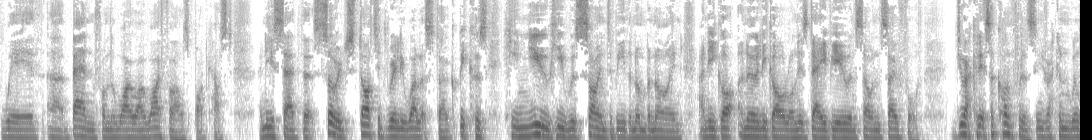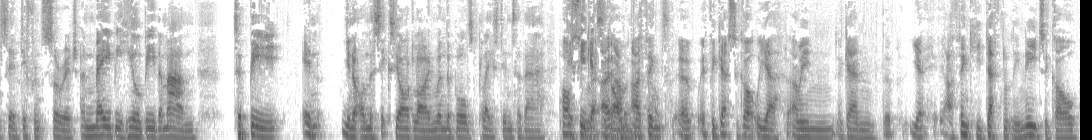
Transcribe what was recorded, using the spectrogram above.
with uh, Ben from the YYY Files podcast, and you said that Surridge started really well at Stoke because he knew he was signed to be the number nine, and he got an early goal on his debut, and so on and so forth. do you reckon it's a confidence? And you reckon we'll see a different Surridge, and maybe he'll be the man to be in, you know, on the six yard line when the ball's placed into there if he gets a I, goal. I- under I think uh, if he gets a goal, yeah. I mean, again, the, yeah, I think he definitely needs a goal.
